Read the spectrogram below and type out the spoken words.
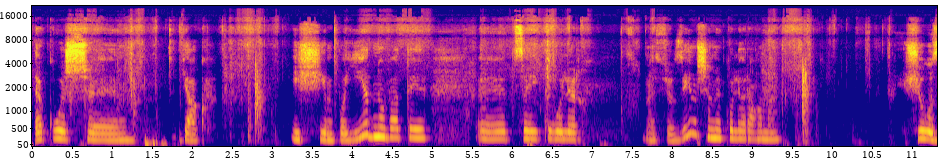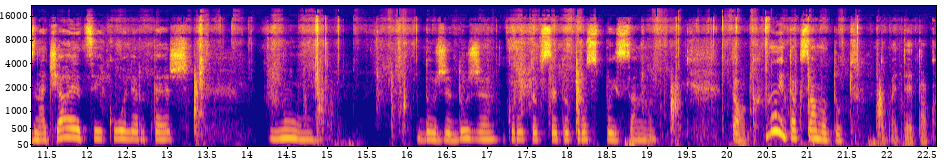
Також е, як і з чим поєднувати е, цей колір ось з іншими кольорами. Що означає цей колір теж. Ну, дуже-дуже круто все тут розписано. Так, ну і так само тут, давайте так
